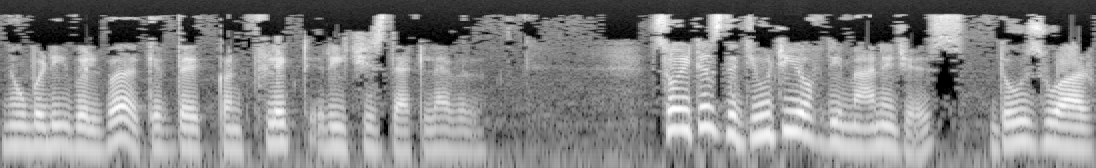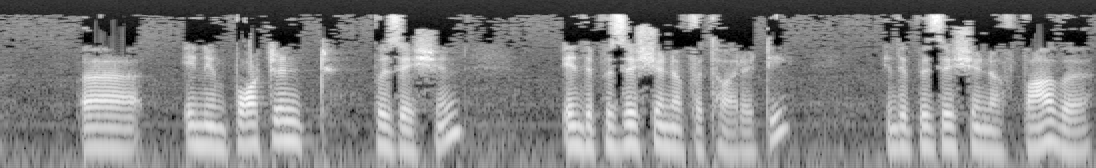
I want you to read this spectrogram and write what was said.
Nobody will work if the conflict reaches that level. So it is the duty of the managers, those who are uh, in important position, in the position of authority, in the position of power,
